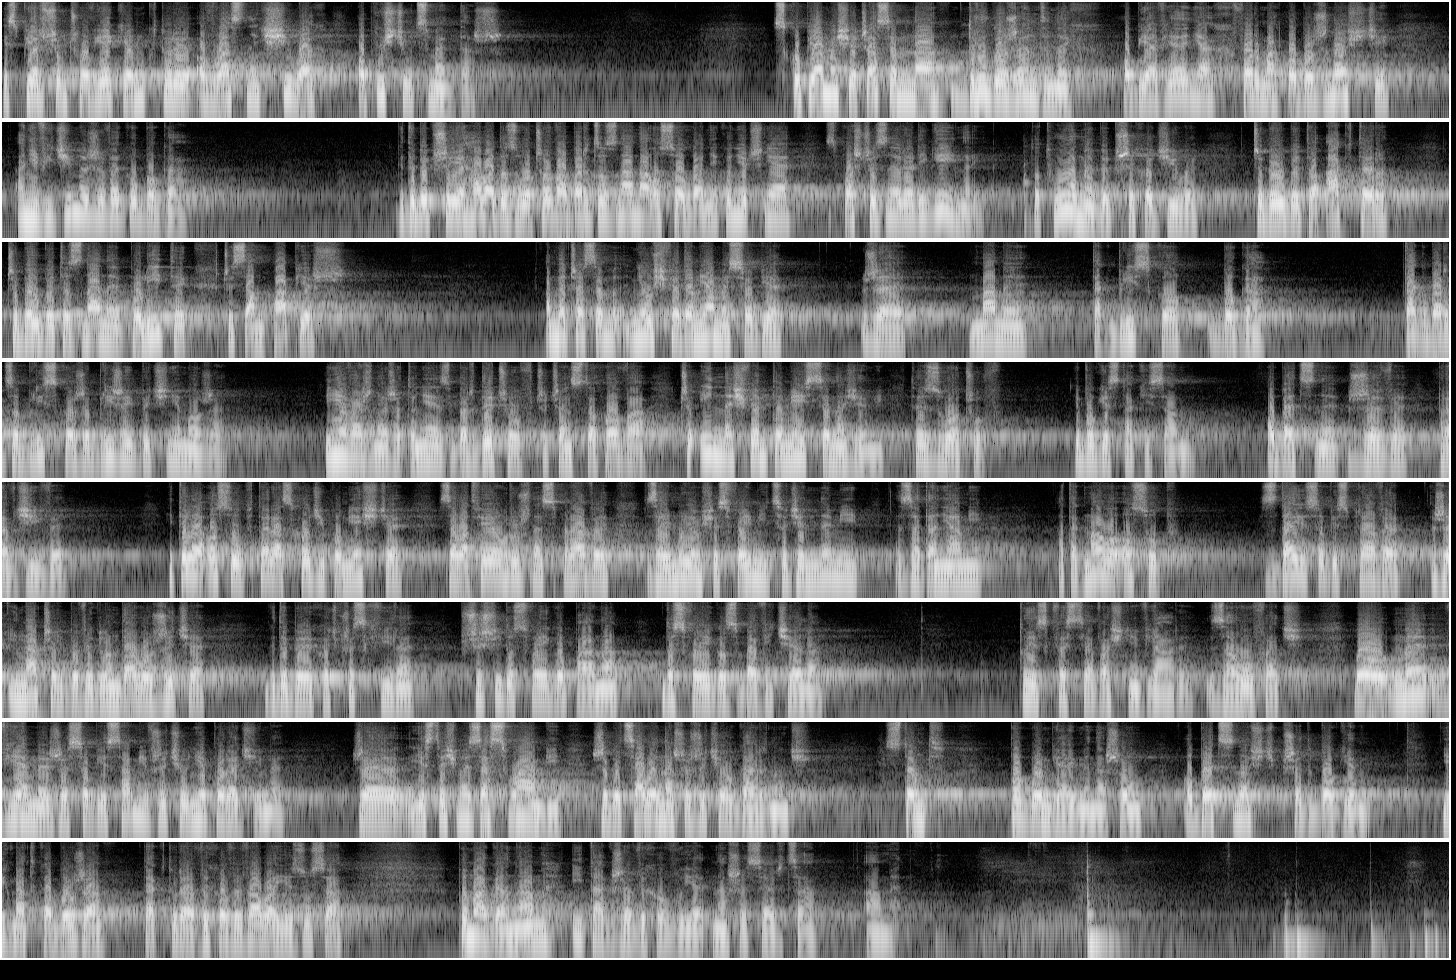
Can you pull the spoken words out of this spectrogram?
Jest pierwszym człowiekiem, który o własnych siłach opuścił cmentarz. Skupiamy się czasem na drugorzędnych objawieniach, formach pobożności, a nie widzimy żywego Boga. Gdyby przyjechała do Złoczowa bardzo znana osoba, niekoniecznie z płaszczyzny religijnej, to tłumy by przychodziły, czy byłby to aktor, czy byłby to znany polityk, czy sam papież. A my czasem nie uświadamiamy sobie, że mamy tak blisko Boga. Tak bardzo blisko, że bliżej być nie może. I nieważne, że to nie jest Berdyczów, czy Częstochowa, czy inne święte miejsce na ziemi. To jest Złoczów. I Bóg jest taki sam. Obecny, żywy, prawdziwy. I tyle osób teraz chodzi po mieście, załatwiają różne sprawy, zajmują się swoimi codziennymi zadaniami, a tak mało osób zdaje sobie sprawę, że inaczej by wyglądało życie, gdyby choć przez chwilę przyszli do swojego Pana, do swojego Zbawiciela. Tu jest kwestia właśnie wiary, zaufać, bo my wiemy, że sobie sami w życiu nie poradzimy, że jesteśmy za słabi, żeby całe nasze życie ogarnąć. Stąd pogłębiajmy naszą obecność przed Bogiem. Niech Matka Boża, ta, która wychowywała Jezusa, pomaga nam i także wychowuje nasze serca. Amen.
